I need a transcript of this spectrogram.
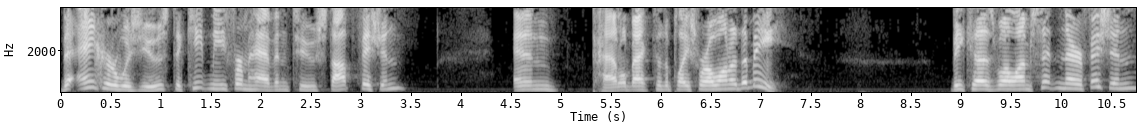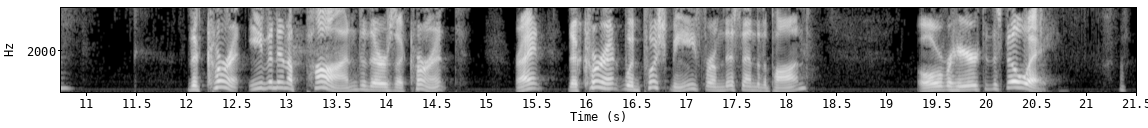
The anchor was used to keep me from having to stop fishing and paddle back to the place where I wanted to be. Because while I'm sitting there fishing, the current, even in a pond, there's a current, right? The current would push me from this end of the pond over here to the spillway,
